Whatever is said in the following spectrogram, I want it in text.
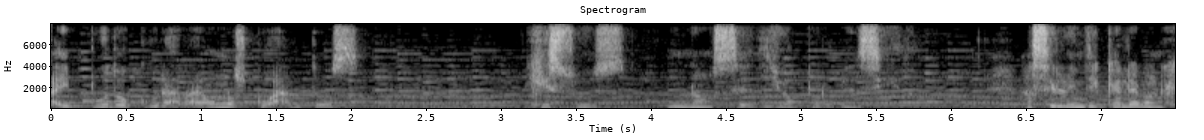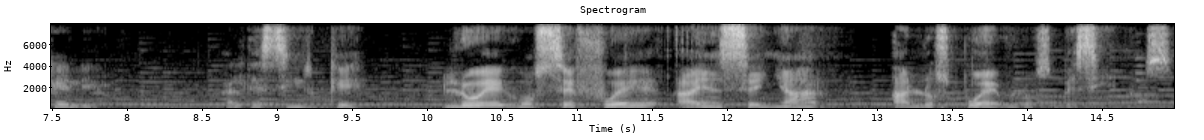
ahí pudo curar a unos cuantos, Jesús no se dio por vencido. Así lo indica el Evangelio, al decir que luego se fue a enseñar a los pueblos vecinos.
